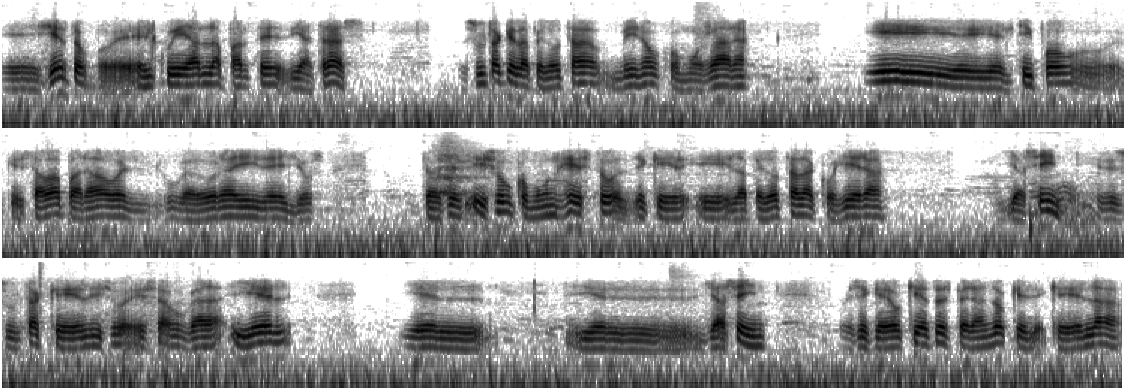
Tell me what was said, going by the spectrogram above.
eh, cierto, él cuidar la parte de atrás. Resulta que la pelota vino como rara y el tipo que estaba parado, el jugador ahí de ellos, entonces hizo como un gesto de que eh, la pelota la cogiera Yacine. Y resulta que él hizo esa jugada y él y el y el Yacine pues se quedó quieto esperando que, que él la,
